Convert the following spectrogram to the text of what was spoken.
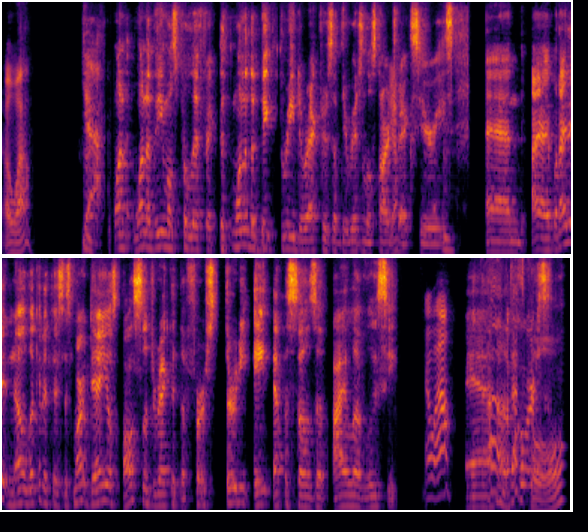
Oh wow. Yeah, one one of the most prolific, one of the big three directors of the original Star Yeah. Trek series. Hmm. And I, what I didn't know, looking at this, is Marc Daniels also directed the first 38 episodes of I Love Lucy. Oh wow. And Oh, of that's course, cool.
